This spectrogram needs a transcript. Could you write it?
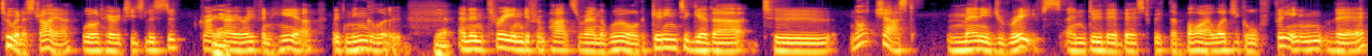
two in Australia, World Heritage listed, Great yeah. Barrier Reef, and here with Ningaloo, yeah. and then three in different parts around the world, getting together to not just manage reefs and do their best with the biological thing there,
